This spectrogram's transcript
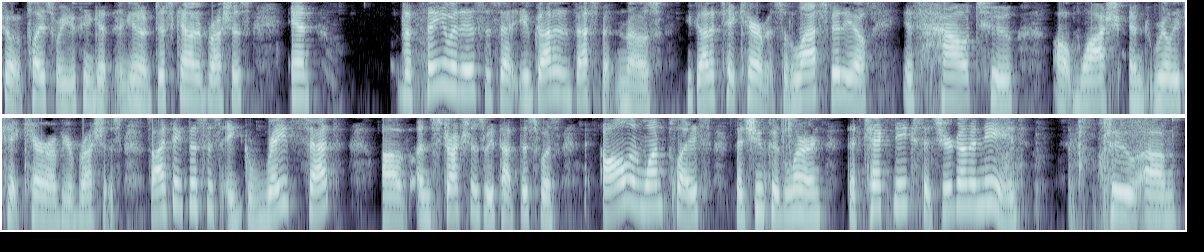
to a place where you can get you know discounted brushes. And the thing of it is is that you've got an investment in those. You got to take care of it. So the last video is how to uh, wash and really take care of your brushes. So I think this is a great set of instructions. We thought this was all in one place that you could learn the techniques that you're going to need to um,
